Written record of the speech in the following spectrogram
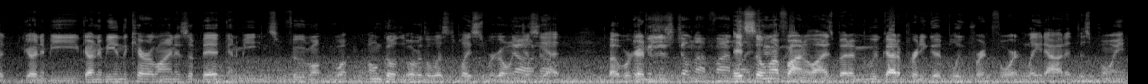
but going to be going to be in the Carolinas a bit. Going to be eating some food. Won't, won't, go over the list of places we're going No, just no. yet. But we're going to be it's still not finalized. it's still not finalized, but I mean, we've got a pretty good blueprint for it laid out at this point.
